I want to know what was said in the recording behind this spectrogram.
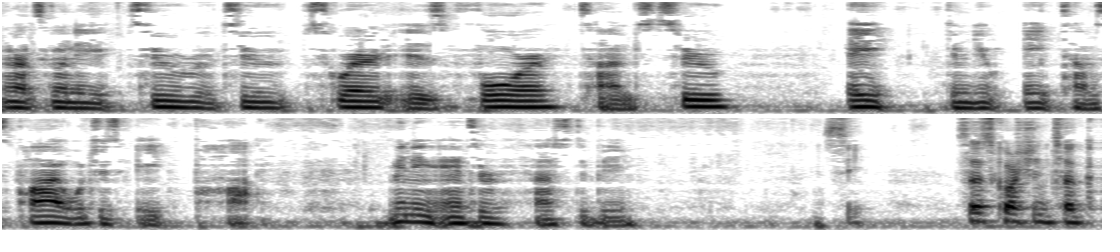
And that's going to be 2 root 2 squared is 4 times 2 8 can do 8 times pi, which is 8 pi. Meaning answer has to be C. So this question took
